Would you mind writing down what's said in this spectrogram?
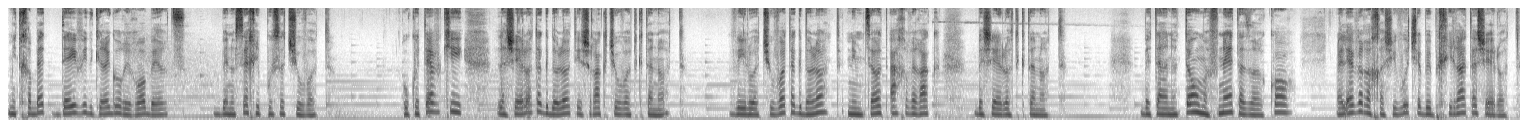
מתחבט דיוויד גרגורי רוברטס בנושא חיפוש התשובות. הוא כותב כי לשאלות הגדולות יש רק תשובות קטנות, ואילו התשובות הגדולות נמצאות אך ורק בשאלות קטנות. בטענתו הוא מפנה את הזרקור אל עבר החשיבות שבבחירת השאלות,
